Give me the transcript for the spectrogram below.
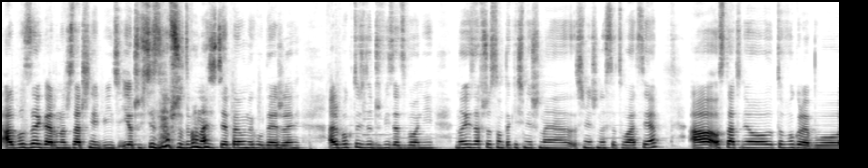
albo zegar nasz zacznie bić i oczywiście zawsze 12 pełnych uderzeń, albo ktoś do drzwi zadzwoni. No i zawsze są takie śmieszne, śmieszne sytuacje. A ostatnio to w ogóle było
